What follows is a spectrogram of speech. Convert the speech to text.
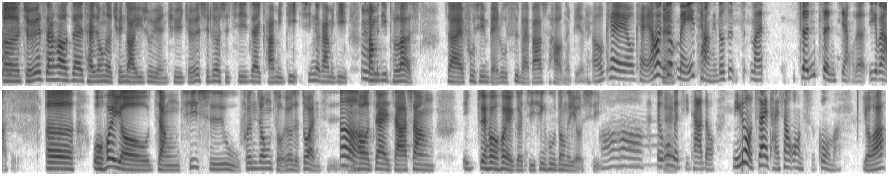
呃，九月三号在台中的群岛艺术园区，九月十六、十七在卡米蒂新的卡米蒂、嗯 Comedy Plus 在复兴北路四百八十号那边。OK OK，然后你就每一场你都是蛮整整讲了一个半小时。呃，我会有讲七十五分钟左右的段子，嗯然后再加上一最后会有一个即兴互动的游戏。哦，有，问个其他的哦，你有在台上忘词过吗？有啊，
